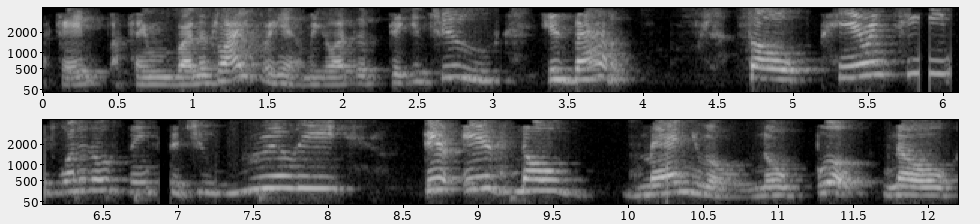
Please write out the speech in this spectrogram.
I can't, I can't run his life for him. He got to pick and choose his battles. So parenting is one of those things that you really, there is no manual, no book, no,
